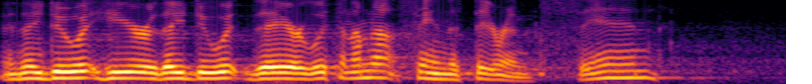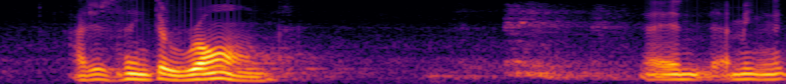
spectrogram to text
And they do it here, they do it there. Listen, I'm not saying that they're in sin, I just think they're wrong. And I mean,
